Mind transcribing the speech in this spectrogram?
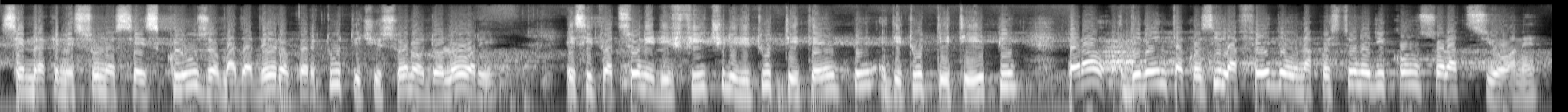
sembra che nessuno sia escluso, ma davvero per tutti ci sono dolori e situazioni difficili di tutti i tempi e di tutti i tipi, però diventa così la fede una questione di consolazione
